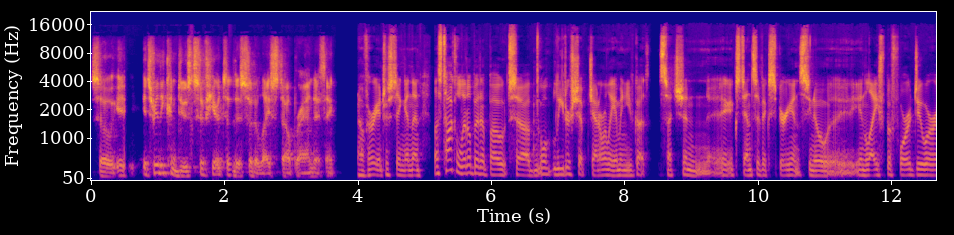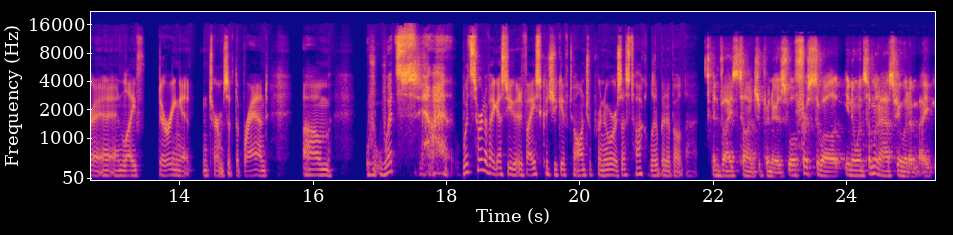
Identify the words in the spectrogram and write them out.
So it, it's really conducive here to this sort of lifestyle brand, I think. Oh, very interesting. And then let's talk a little bit about uh, well, leadership generally. I mean, you've got such an extensive experience, you know, in life before Doer and life during it in terms of the brand. Um, What's what sort of I guess advice could you give to entrepreneurs? Let's talk a little bit about that. Advice to entrepreneurs. Well, first of all, you know, when someone asks me what I'm, I,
